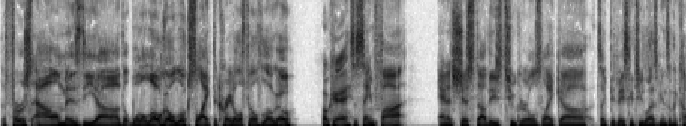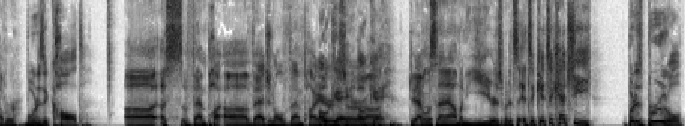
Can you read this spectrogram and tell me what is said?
the first album is the uh the, well the logo looks like the Cradle of Filth logo. Okay. It's the same font, and it's just uh, these two girls like uh it's like basically two lesbians on the cover. What is it called? Uh, a s- vampire, uh, vaginal vampires. Okay, or, uh, okay. dude, I haven't listened to that album in years, but it's a, it's a it's a catchy. But it's brutal.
